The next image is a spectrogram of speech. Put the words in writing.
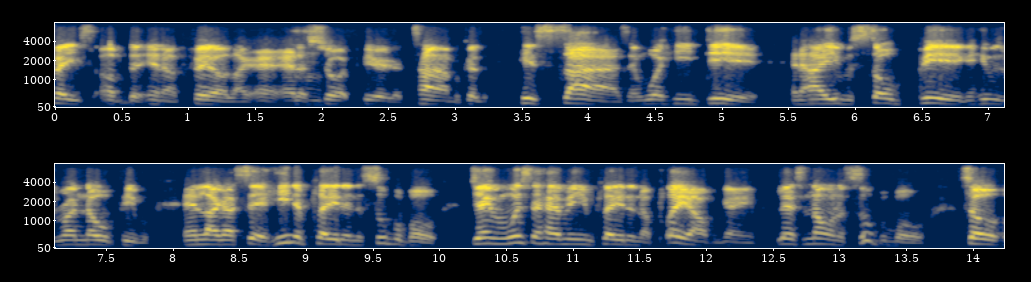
face of the NFL, like at, at a mm-hmm. short period of time because his size and what he did and how he was so big and he was running over people. And like I said, he didn't played in the Super Bowl. James Winston haven't even played in a playoff game, less known a Super Bowl. So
